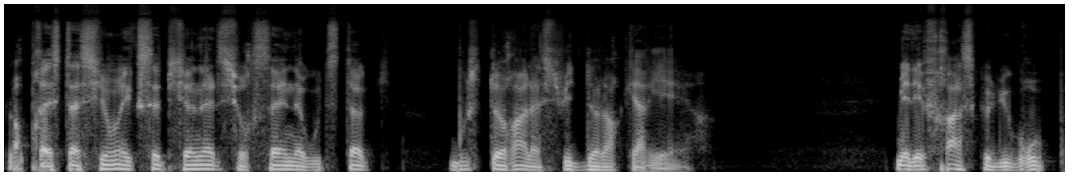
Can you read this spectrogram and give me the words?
Leur prestation exceptionnelle sur scène à Woodstock boostera la suite de leur carrière. Mais les frasques du groupe,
